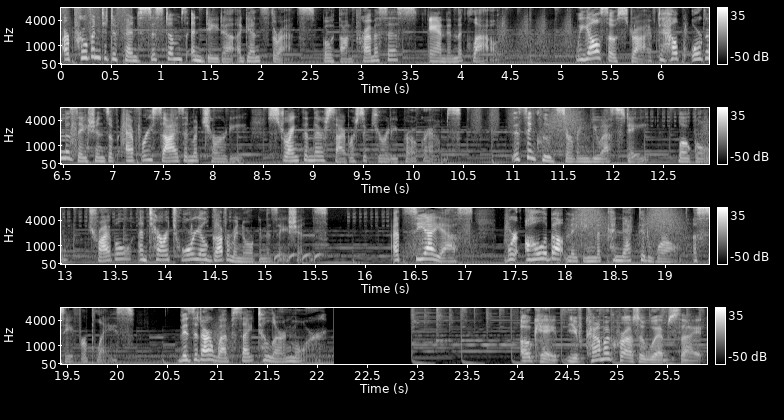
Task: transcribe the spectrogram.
are proven to defend systems and data against threats, both on premises and in the cloud. We also strive to help organizations of every size and maturity strengthen their cybersecurity programs. This includes serving U.S. state, local, tribal, and territorial government organizations. At CIS, we're all about making the connected world a safer place. Visit our website to learn more. Okay, you've come across a website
